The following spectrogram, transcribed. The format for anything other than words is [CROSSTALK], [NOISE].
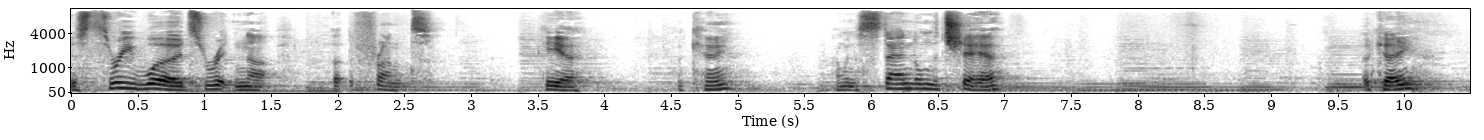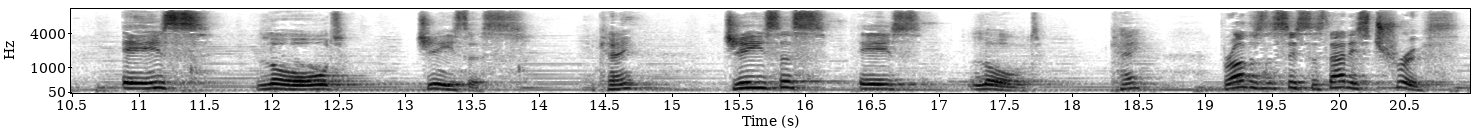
There's three words written up at the front here. Okay? I'm going to stand on the chair. Okay? Is Lord Jesus. Okay? Jesus is Lord. Okay? Brothers and sisters, that is truth.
